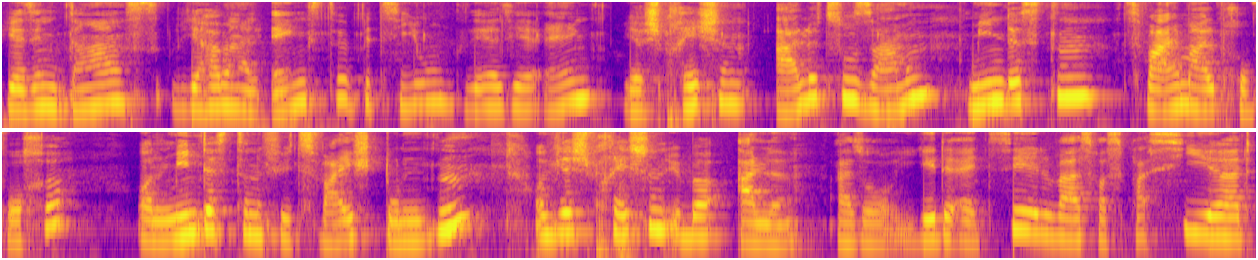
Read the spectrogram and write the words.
Wir sind ganz, wir haben eine engste Beziehung, sehr, sehr eng. Wir sprechen alle zusammen, mindestens zweimal pro Woche. Und mindestens für zwei Stunden. Und wir sprechen über alle. Also jeder erzählt was, was passiert,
